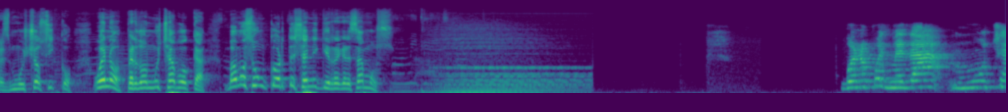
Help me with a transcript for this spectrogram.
es mucho hocico. Bueno, perdón, mucha boca. Vamos a un corte, Shanik, y regresamos. Bueno, pues me da mucha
